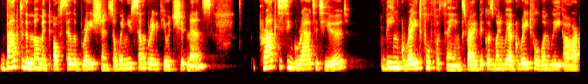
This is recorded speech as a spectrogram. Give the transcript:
back to the moment of celebration. So when you celebrated your achievements, practicing gratitude being grateful for things, right? Because when we are grateful, when we are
